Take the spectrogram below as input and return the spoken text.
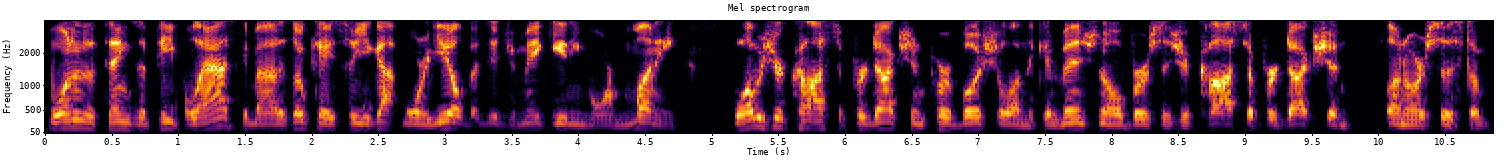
one of the things that people ask about is okay, so you got more yield, but did you make any more money? What was your cost of production per bushel on the conventional versus your cost of production on our system?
